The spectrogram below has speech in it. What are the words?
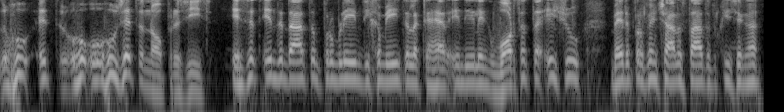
hoe, het, hoe, hoe zit het nou precies? Is het inderdaad een probleem, die gemeentelijke herindeling? Wordt het een issue bij de Provinciale Statenverkiezingen?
